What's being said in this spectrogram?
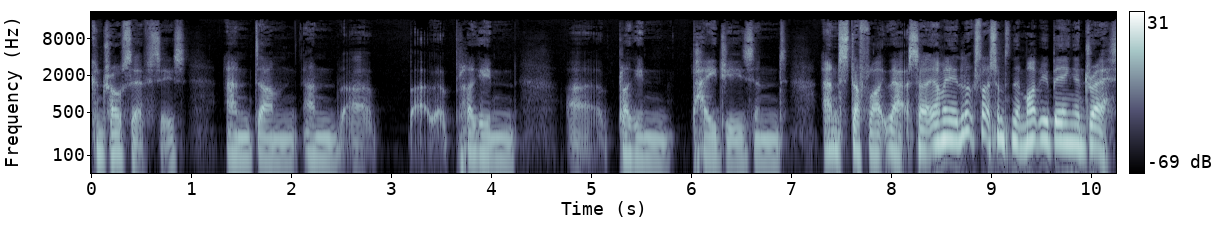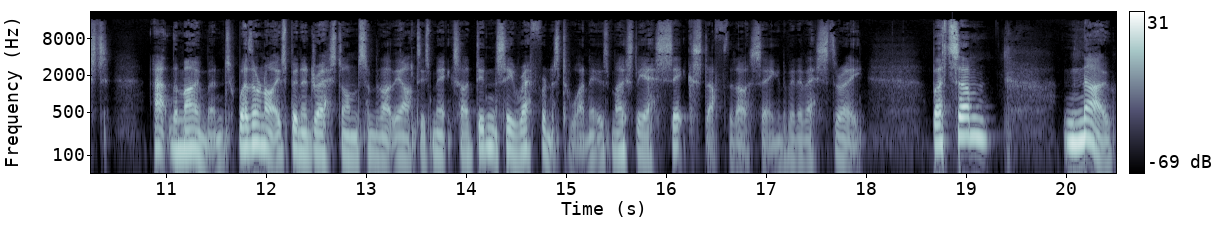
control surfaces and um, and uh, plug-in uh, plug-in pages and and stuff like that. So I mean, it looks like something that might be being addressed at the moment. Whether or not it's been addressed on something like the Artist Mix, I didn't see reference to one. It was mostly S6 stuff that I was seeing, and a bit of S3. But um, no,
